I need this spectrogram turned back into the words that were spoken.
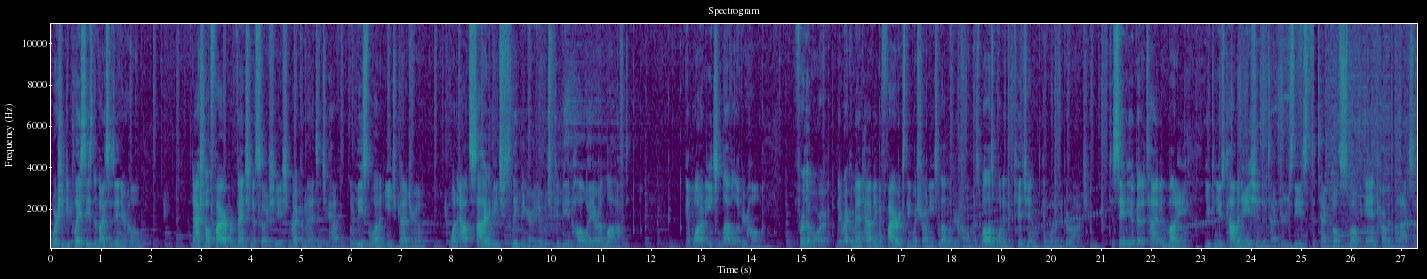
Where should you place these devices in your home? National Fire Prevention Association recommends that you have at least one in each bedroom one outside of each sleeping area, which could be a hallway or a loft, and one on each level of your home. Furthermore, they recommend having a fire extinguisher on each level of your home, as well as one in the kitchen and one in the garage. To save you a bit of time and money, you can use combination detectors. These detect both smoke and carbon monoxide.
